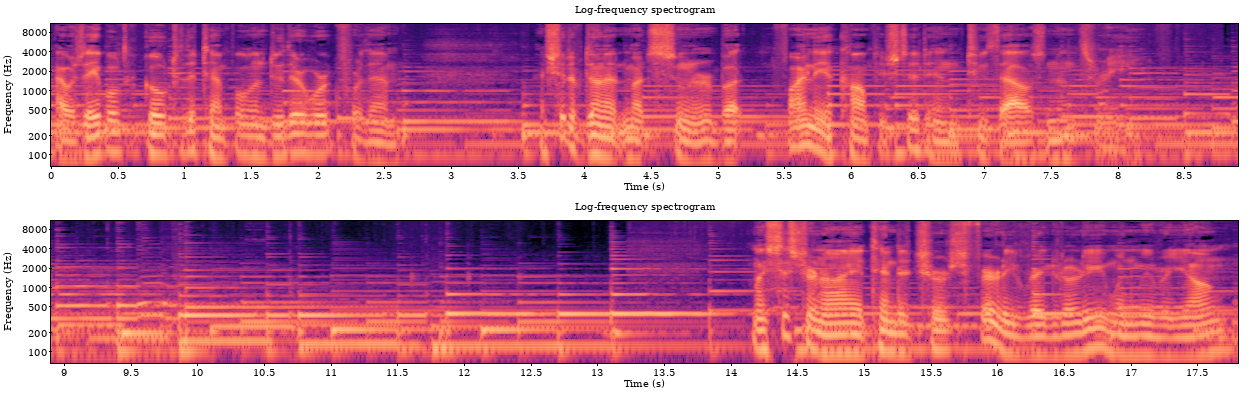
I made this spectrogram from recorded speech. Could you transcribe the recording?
I was able to go to the temple and do their work for them. I should have done it much sooner, but finally accomplished it in 2003. My sister and I attended church fairly regularly when we were young,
